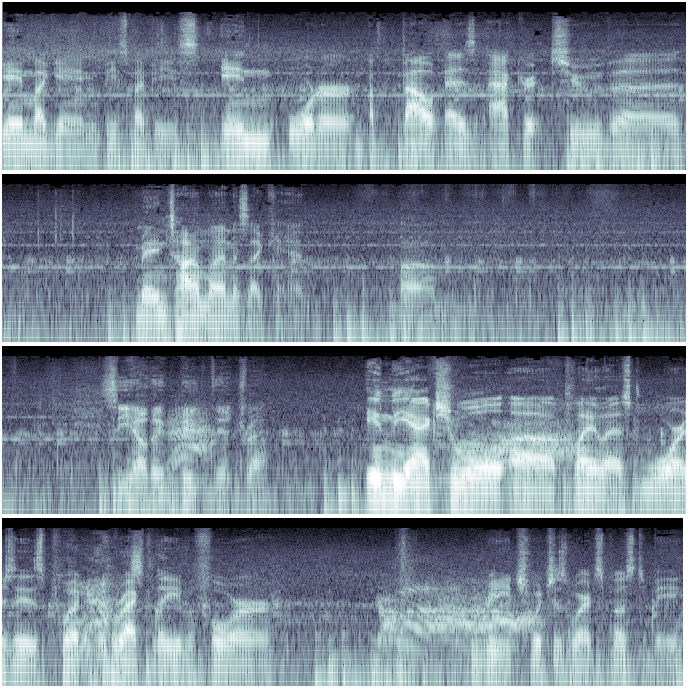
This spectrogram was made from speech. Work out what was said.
game by game, piece by piece, in order, about as accurate to the main timeline as I can. Um, See how they bait their trap? in the actual uh, playlist, Wars is put correctly before Reach, which is where it's supposed to be.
